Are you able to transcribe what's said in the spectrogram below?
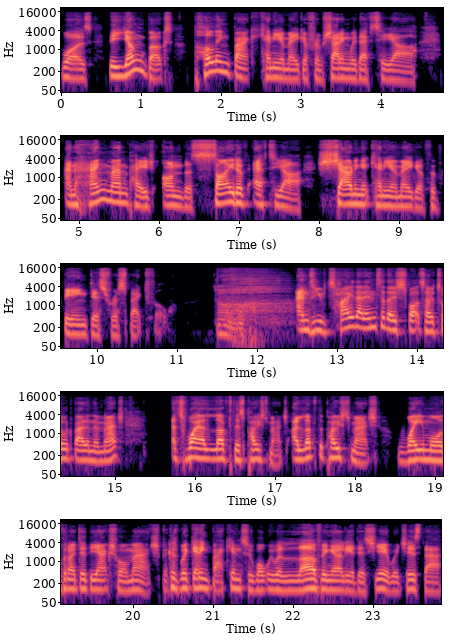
was the Young Bucks pulling back Kenny Omega from shouting with FTR and Hangman Page on the side of FTR shouting at Kenny Omega for being disrespectful. Oh. And you tie that into those spots I talked about in the match. That's why I loved this post match. I loved the post match way more than I did the actual match because we're getting back into what we were loving earlier this year, which is that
